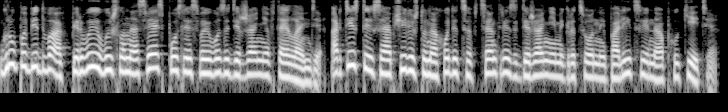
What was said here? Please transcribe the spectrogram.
Группа Би-2 впервые вышла на связь после своего задержания в Таиланде. Артисты сообщили, что находятся в центре задержания миграционной полиции на Пхукете.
